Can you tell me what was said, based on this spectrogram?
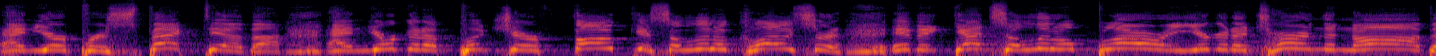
and your perspective, uh, and you're going to put your focus a little closer. If it gets a little blurry, you're going to turn the knob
